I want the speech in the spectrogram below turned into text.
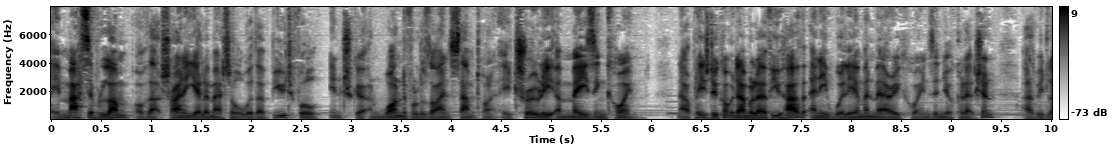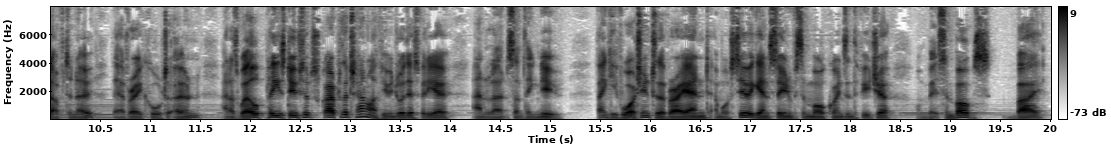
a massive lump of that shiny yellow metal with a beautiful, intricate and wonderful design stamped on it. A truly amazing coin. Now please do comment down below if you have any William and Mary coins in your collection, as we'd love to know, they're very cool to own. And as well, please do subscribe to the channel if you've enjoyed this video and learned something new. Thank you for watching to the very end, and we'll see you again soon for some more coins in the future on Bits and Bobs. Bye.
